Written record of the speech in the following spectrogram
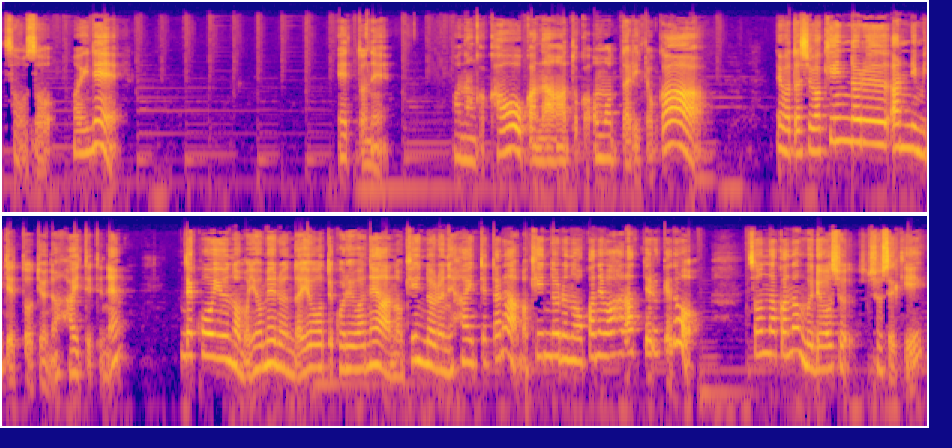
そうそう。ほいで、えっとね、あ、なんか買おうかなとか思ったりとか、で、私は Kindle Unlimited っていうのが入っててね。で、こういうのも読めるんだよって、これはね、あの、Kindle に入ってたら、まあ、Kindle のお金は払ってるけど、その中の無料書籍？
